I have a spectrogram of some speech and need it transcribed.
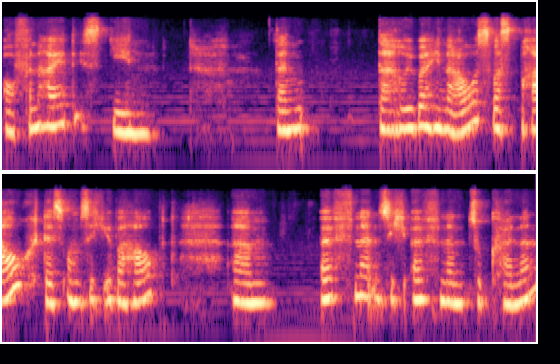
Offenheit ist Yin. Dann darüber hinaus, was braucht es, um sich überhaupt ähm, öffnen, sich öffnen zu können?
